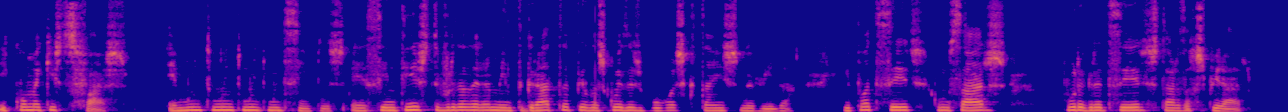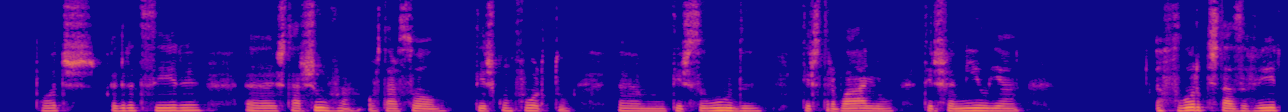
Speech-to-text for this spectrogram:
E como é que isto se faz? É muito, muito, muito, muito simples. É sentir-te verdadeiramente grata pelas coisas boas que tens na vida. E pode ser começares por agradecer estares a respirar. Podes agradecer uh, estar chuva ou estar sol, teres conforto, um, teres saúde, teres trabalho, teres família, a flor que estás a ver,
